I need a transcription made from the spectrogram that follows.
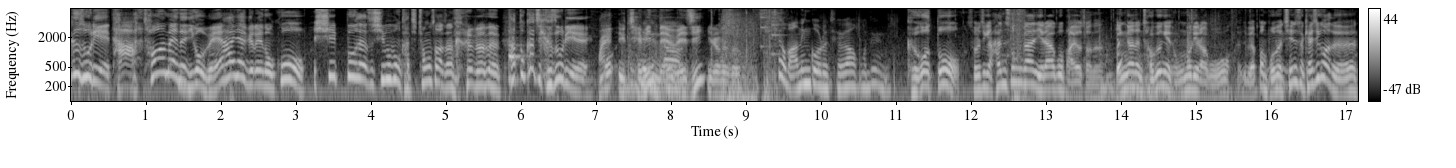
그 소리에 다 처음에는 이거 왜 하냐 그래놓고 10분에서 15분 같이 청소하잖아. 그러면은 다 똑같이 그 소리에. 어? 이거 재밌네 재밌다. 왜지? 이러면서. 시체가 많은 거를 제외하고는 그것도 솔직히 한순간이라고 봐요 저는. 인간은 적응의 동물이라고. 몇 번 보면 친숙해지거든.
